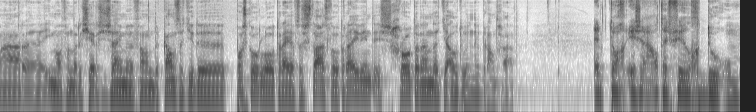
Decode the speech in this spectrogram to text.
Maar uh, iemand van de recherche zei me van de kans dat je de postcode loterij of de staatsloterij wint is groter dan dat je auto in de brand gaat. En toch is er altijd veel gedoe om.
